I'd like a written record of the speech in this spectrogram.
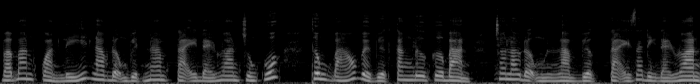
và Ban Quản lý Lao động Việt Nam tại Đài Loan, Trung Quốc thông báo về việc tăng lương cơ bản cho lao động làm việc tại gia đình Đài Loan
